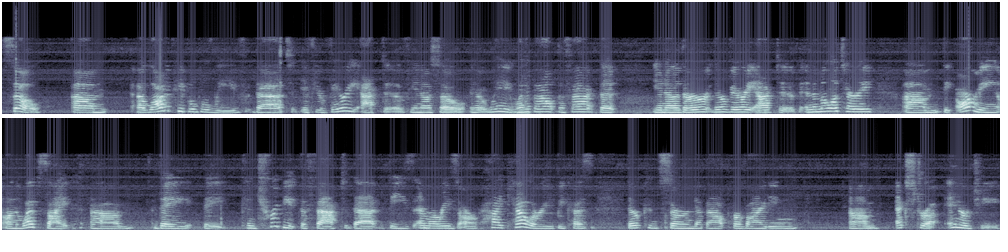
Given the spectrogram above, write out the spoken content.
So um, a lot of people believe that if you're very active, you know, so wait, what about the fact that you know they're they're very active in the military? Um, the army on the website um, they they contribute the fact that these MREs are high calorie because they're concerned about providing um, extra energy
